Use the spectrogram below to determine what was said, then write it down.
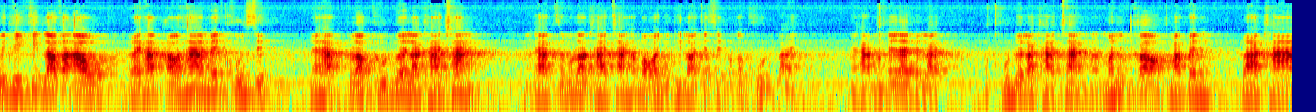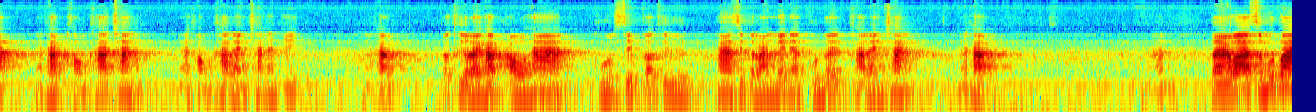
วิธีคิดเราก็เอาอะไรครับเอา 5 เมตรคูณ 10 นะครับ เราคูณด้วยราคาช่างนะครับ สมมติราคาช่างเขาบอกว่าอยู่ที่ 170เราก็คูณไปนะครับ มันก็ได้เป็นราคูณด้วยราคาช่าง มันก็ออกมาเป็นราคานะครับของค่าช่างนะของค่าแรงช่างนั่นเองนะครับ ก็คืออะไรครับเอา 5 คูณ 10 ก็คือ 50 ตารางเมตรเนี่ยคูณด้วยค่าแรงช่างนะครับนะแต่ว่าสมมุติว่า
